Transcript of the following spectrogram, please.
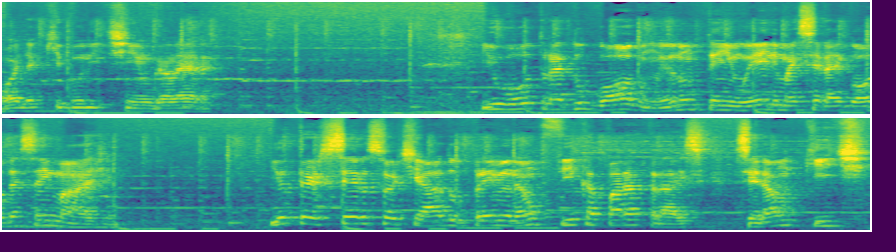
Olha que bonitinho, galera. E o outro é do Gollum. Eu não tenho ele, mas será igual dessa imagem. E o terceiro sorteado, o prêmio não fica para trás. Será um kit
